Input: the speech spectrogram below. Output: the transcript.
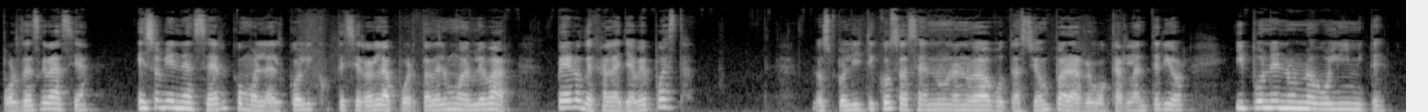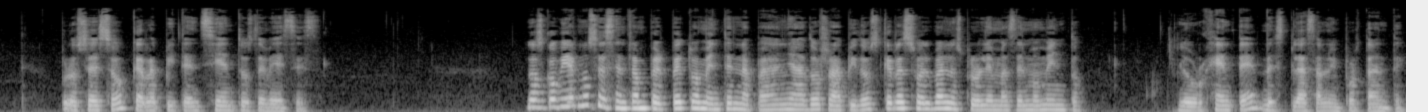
Por desgracia, eso viene a ser como el alcohólico que cierra la puerta del mueble bar, pero deja la llave puesta. Los políticos hacen una nueva votación para revocar la anterior y ponen un nuevo límite, proceso que repiten cientos de veces. Los gobiernos se centran perpetuamente en apañados rápidos que resuelvan los problemas del momento. Lo urgente desplaza lo importante.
